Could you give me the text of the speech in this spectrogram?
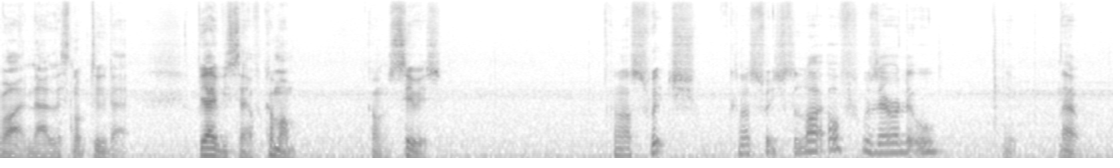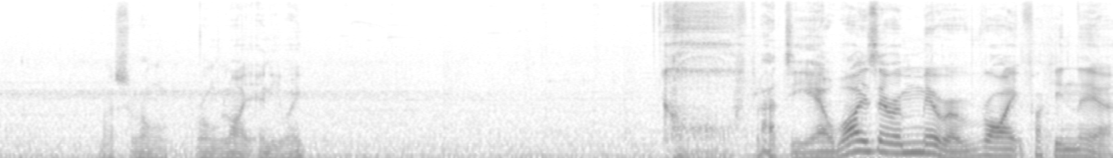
right, now let's not do that. Behave yourself. Come on. Come on, serious. Can I switch? Can I switch the light off? Was there a little... No. Oh. That's the wrong, wrong light anyway. Oh, bloody hell. Why is there a mirror right fucking there?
